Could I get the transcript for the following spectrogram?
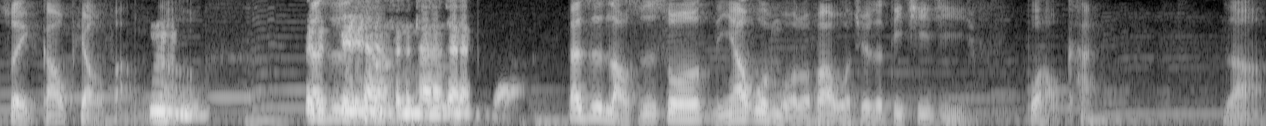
最高票房，嗯，但是但是老实说，你要问我的话，我觉得第七集不好看。知道，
